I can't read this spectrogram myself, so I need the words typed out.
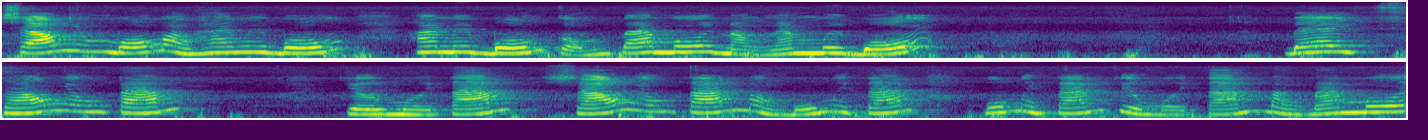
6 nhân 4 bằng 24 24 cộng 30 bằng 54 B 6 nhân 8 trừ 18 6 x 8 bằng 48 48 trừ 18 bằng 30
